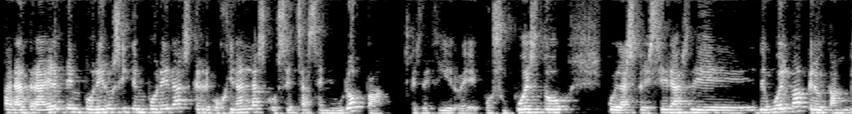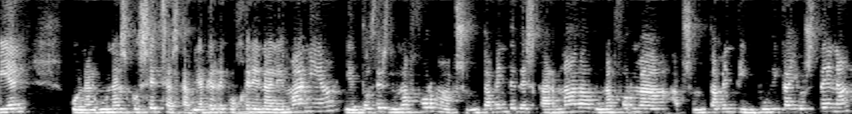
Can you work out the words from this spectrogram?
para atraer temporeros y temporeras que recogieran las cosechas en Europa. Es decir, eh, por supuesto, con las freseras de, de Huelva, pero también con algunas cosechas que había que recoger en Alemania y entonces de una forma absolutamente descarnada, de una forma absolutamente impúdica y obscena,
